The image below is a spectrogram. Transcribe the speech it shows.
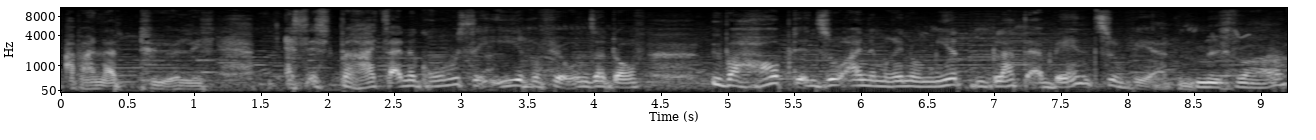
Aber natürlich, es ist bereits eine große Ehre für unser Dorf, überhaupt in so einem renommierten Blatt erwähnt zu werden. Nicht wahr?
